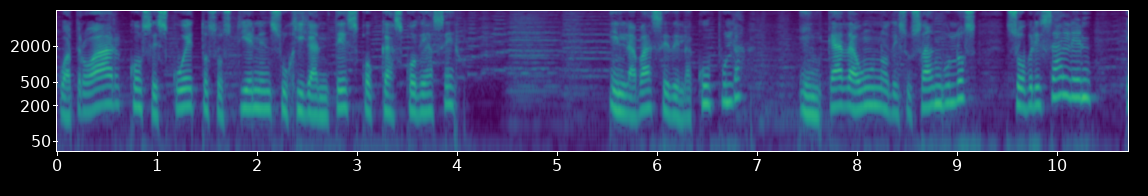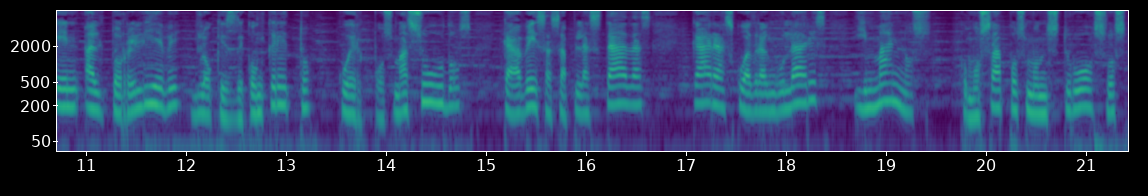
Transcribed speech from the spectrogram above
Cuatro arcos escuetos sostienen su gigantesco casco de acero. En la base de la cúpula, en cada uno de sus ángulos, sobresalen en alto relieve bloques de concreto, cuerpos masudos, cabezas aplastadas, caras cuadrangulares y manos como sapos monstruosos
